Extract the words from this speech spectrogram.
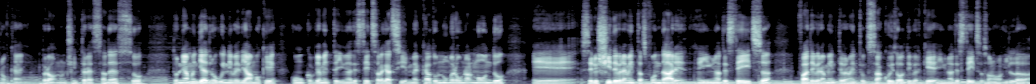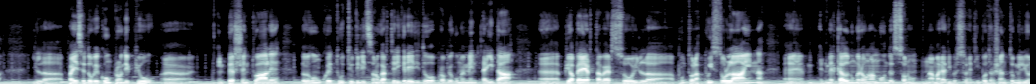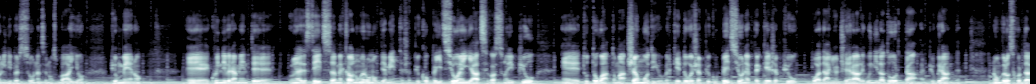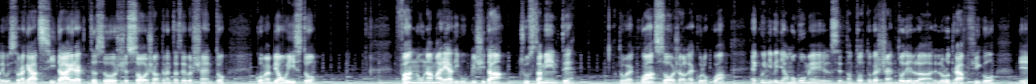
Ok, però non ci interessa adesso. Torniamo indietro, quindi vediamo che comunque ovviamente United States ragazzi è il mercato numero uno al mondo e se riuscite veramente a sfondare gli United States fate veramente veramente un sacco di soldi perché gli United States sono il, il paese dove comprano di più eh, in percentuale, dove comunque tutti utilizzano carte di credito proprio come mentalità eh, più aperta verso il, appunto, l'acquisto online. Eh, il mercato numero uno al mondo e sono una marea di persone, tipo 300 milioni di persone se non sbaglio, più o meno. E quindi veramente United States mercato numero uno ovviamente c'è più competizione, gli ads costano di più e tutto quanto, ma c'è un motivo perché dove c'è più competizione è perché c'è più guadagno in generale, quindi la torta è più grande. Non ve lo scordate questo ragazzi, direct, search, social 36%, come abbiamo visto fanno una marea di pubblicità, giustamente, dov'è qua? Social, eccolo qua, e quindi vediamo come il 78% del, del loro traffico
